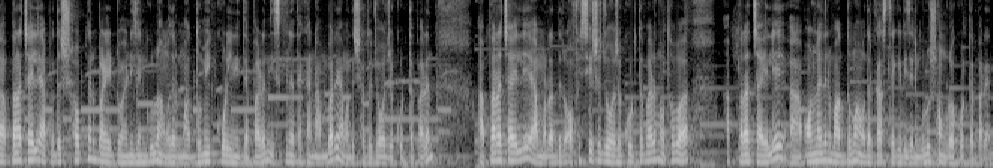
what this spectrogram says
তো আপনারা চাইলে আপনাদের স্বপ্নের বাড়ির ড্রয়িং ডিজাইনগুলো আমাদের মাধ্যমে করিয়ে নিতে পারেন। স্ক্রিনে থাকা নাম্বারে আমাদের সাথে যোগাযোগ করতে পারেন। আপনারা চাইলে আমাদের অফিসে এসে যোগাযোগ করতে পারেন অথবা আপনারা চাইলে অনলাইনের মাধ্যমে আমাদের কাছ থেকে ডিজাইনগুলো সংগ্রহ করতে পারেন।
